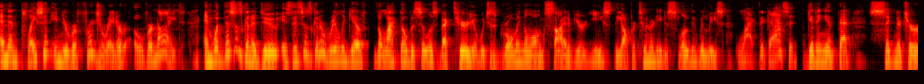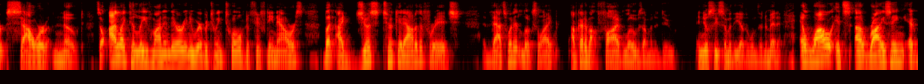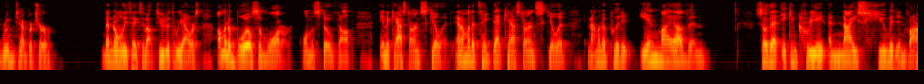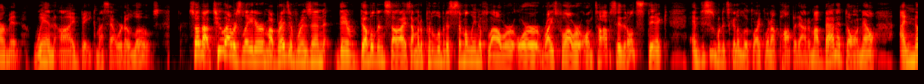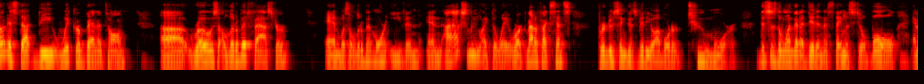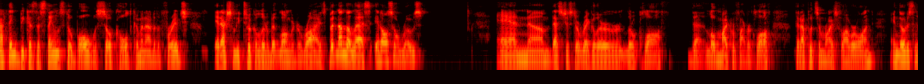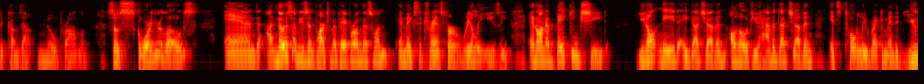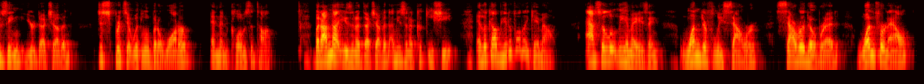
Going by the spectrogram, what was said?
and then place it in your refrigerator overnight. And what this is going to do is this is going to really give the lactobacillus bacteria, which is growing alongside of your yeast, the opportunity to slowly release lactic acid, giving it that signature sour note. So I like to leave mine in there anywhere between 12 to 15 hours, but I just took it out of the fridge. That's what it looks like. I've got about five loaves I'm going to do and you'll see some of the other ones in a minute. And while it's uh, rising at room temperature, that normally takes about two to three hours. I'm going to boil some water on the stovetop in a cast iron skillet. And I'm going to take that cast iron skillet and I'm going to put it in my oven so that it can create a nice humid environment when I bake my sourdough loaves. So about two hours later, my breads have risen. They're doubled in size. I'm going to put a little bit of semolina flour or rice flour on top so they don't stick. And this is what it's going to look like when I pop it out of my banneton. Now, I noticed that the wicker banneton uh, rose a little bit faster and was a little bit more even. And I actually like the way it worked. Matter of fact, since producing this video, I've ordered two more. This is the one that I did in a stainless steel bowl. And I think because the stainless steel bowl was so cold coming out of the fridge, it actually took a little bit longer to rise, but nonetheless, it also rose. And um, that's just a regular little cloth, that little microfiber cloth that I put some rice flour on. And notice that it comes out no problem. So score your loaves. And I notice I'm using parchment paper on this one. It makes the transfer really easy. And on a baking sheet, you don't need a Dutch oven. Although if you have a Dutch oven, it's totally recommended using your Dutch oven. Just spritz it with a little bit of water and then close the top. But I'm not using a Dutch oven. I'm using a cookie sheet. And look how beautiful they came out. Absolutely amazing. Wonderfully sour. Sourdough bread. One for now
